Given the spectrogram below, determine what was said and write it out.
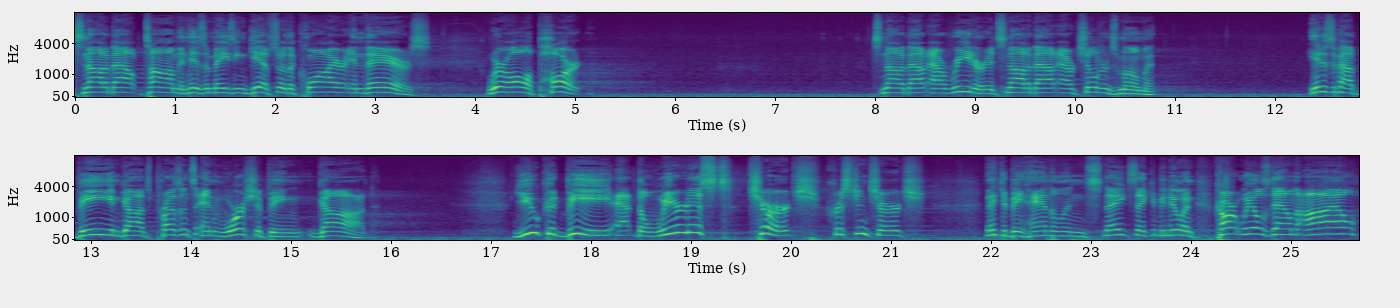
It's not about Tom and his amazing gifts or the choir and theirs. We're all a part. It's not about our reader, it's not about our children's moment. It is about being in God's presence and worshiping God. You could be at the weirdest church, Christian church. They could be handling snakes, they could be doing cartwheels down the aisle.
